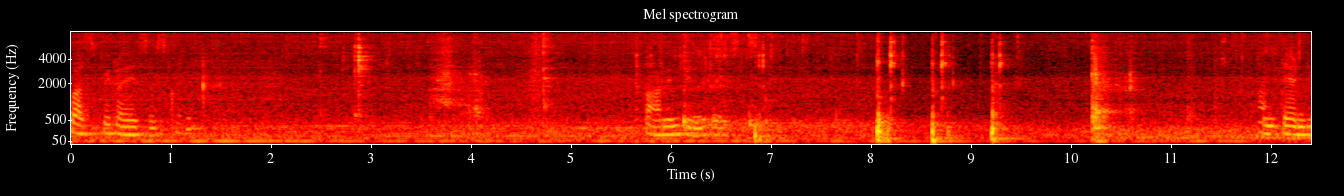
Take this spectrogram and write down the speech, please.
పసుపు ఇలా వేసేసుకొని కారం కింద వేసేసుకో అంతే అండి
